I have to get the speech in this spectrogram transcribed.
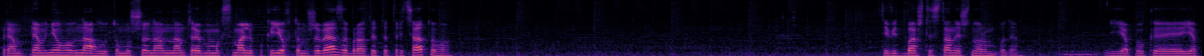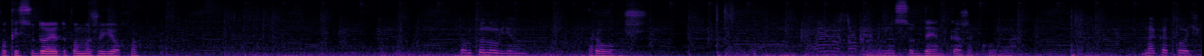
Прям, прям в нього в наглу, тому що нам, нам треба максимально, поки Йох там живе, забрати Т-30-го. Ти від башти станеш, норм буде. Я поки, я поки сюдою допоможу Йоху. Тонконув його. Хорош. Мінус один, каже курва. На каточку.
